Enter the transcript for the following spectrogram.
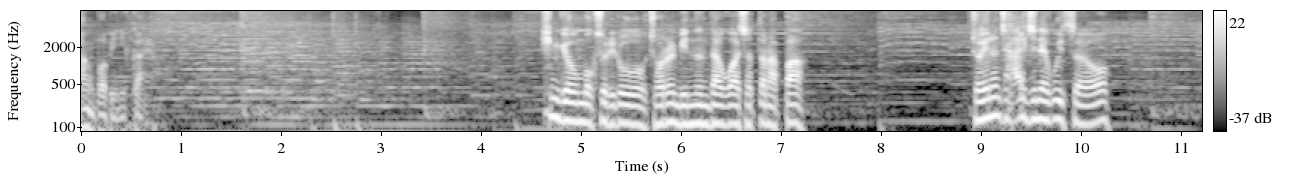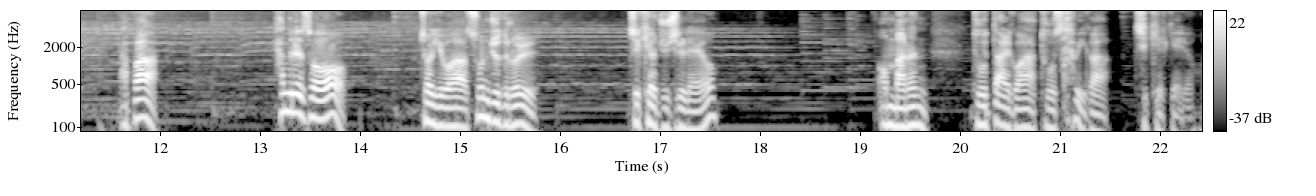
방법이니까요. 힘겨운 목소리로 저를 믿는다고 하셨던 아빠. 저희는 잘 지내고 있어요. 아빠, 하늘에서 저희와 손주들을 지켜주실래요? 엄마는 두 딸과 두 사위가 지킬게요.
